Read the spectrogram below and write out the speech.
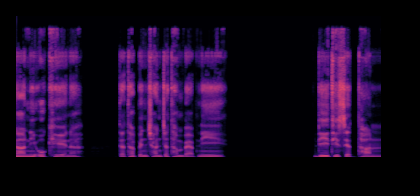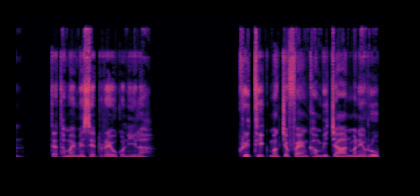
งานนี้โอเคนะ แต่ถ้าเป็นฉันจะทำแบบนี้ ดีที่เสร็จทัน แต่ทำไมไม่เสร็จเร็วกว่านี้ล่ะ คริติกมักจะแฝงคำวิจารณ์มาในรูป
